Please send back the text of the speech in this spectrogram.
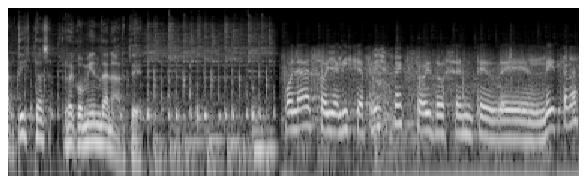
Artistas recomiendan arte. Hola, soy Alicia Frischneck, soy docente de letras.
